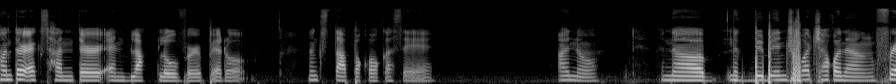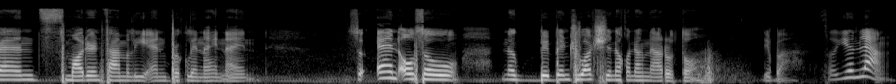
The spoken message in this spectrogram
Hunter x Hunter and Black Clover pero nag-stop ako kasi ano, na nagbe-binge watch ako ng Friends, Modern Family and Brooklyn Nine-Nine. So and also nagbe-binge watch din ako ng Naruto, 'di ba? So yun lang.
